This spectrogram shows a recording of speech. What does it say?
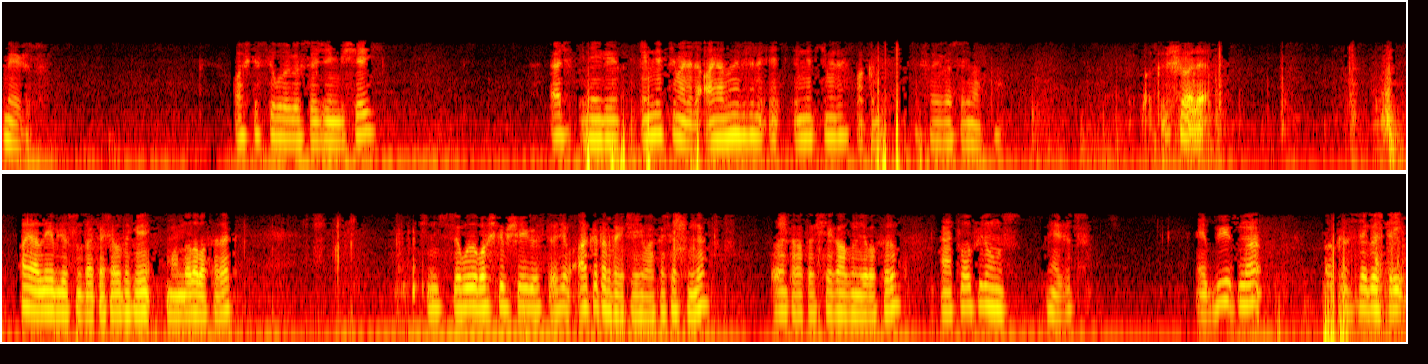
mevcut. Başka size burada göstereceğim bir şey. El neydi? Emniyet kemerleri ayarlanabilir e- emniyet kemeri. Bakın şöyle göstereyim hatta. Bakın şöyle ayarlayabiliyorsunuz arkadaşlar oradaki mandala basarak. Şimdi size burada başka bir şey göstereceğim. Arka tarafa geçeceğim arkadaşlar şimdi. Ön tarafta bir şey kaldı diye bakıyorum. Yani torpilomuz mevcut. E, büyük mü? Bakın size göstereyim.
